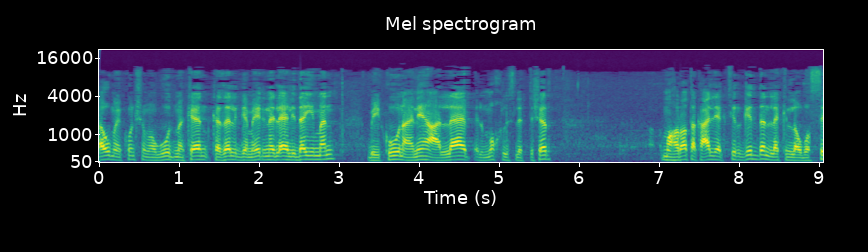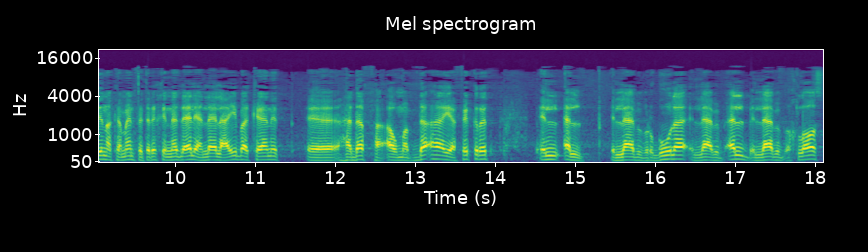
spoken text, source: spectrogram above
أو ما يكونش موجود مكان. كذلك جماهير النادي الأهلي دايما بيكون عينيها على اللاعب المخلص للتيشيرت. مهاراتك عالية كتير جدا لكن لو بصينا كمان في تاريخ النادي الأهلي هنلاقي لعيبة كانت آه، هدفها أو مبدأها هي فكرة القلب. اللعب برجولة اللعب بقلب اللعب بإخلاص.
